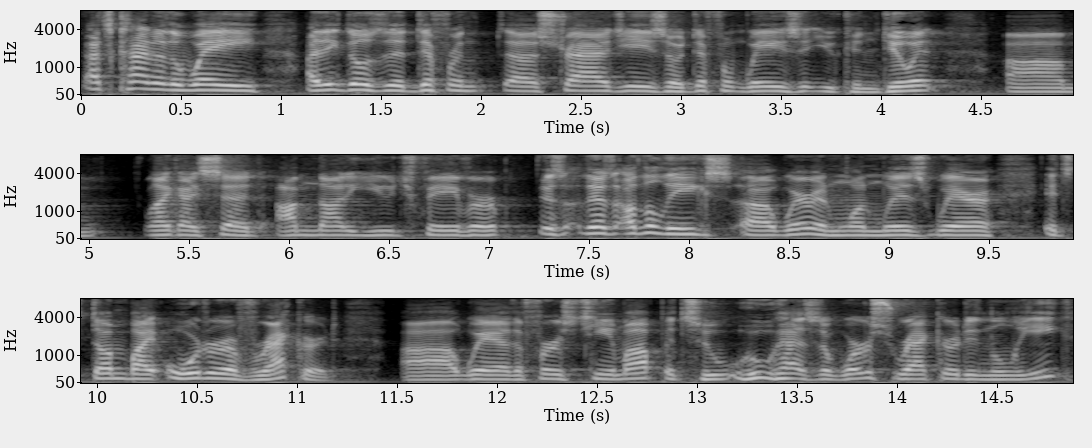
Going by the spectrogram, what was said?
that's kind of the way. I think those are the different uh, strategies or different ways that you can do it. Um, like I said, I'm not a huge favor. There's there's other leagues. Uh, we're in one Wiz where it's done by order of record. Uh, where the first team up, it's who who has the worst record in the league,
